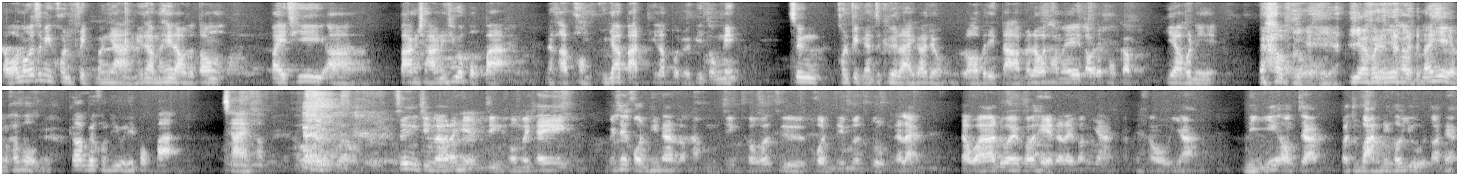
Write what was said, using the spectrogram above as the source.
แต่ว่ามันก็จะมีคอนฟ lict บางอย่างที่ทำให้เราจะต้องไปที่อ่าปางช้างที่ชื่อว่าปกป่านะครับของคุณย่าปัดที่รับบทโดยพี่ตรงเหน่งซึ่งคอนฟ lict นั้นจะคืออะไรก็เดี๋ยวรอไปติดตาม แล้วเราก็ทำให้เราได้พบกับเฮียคนนี้นะครับเฮียเฮียเฮียคนนี้ครับนาเหมครับผมก็เป็นคนที่อยู่ที่ปกป่าใช่ครับ ซึ่งจริงๆแล้วนะเห็นจริงเขาไม่ใช่ไม่ใช่คนที่นั่นหรอกครับ จริงๆเขาก็คือคนในเมืองกรุงนั่นแหละ แต่ว่าด้วยเพราะเหตุอะไรบางอย่างทำให้เขาอยากหนีออกจากปัจจุบันที่เขาอยู่ตอนเนี้ย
